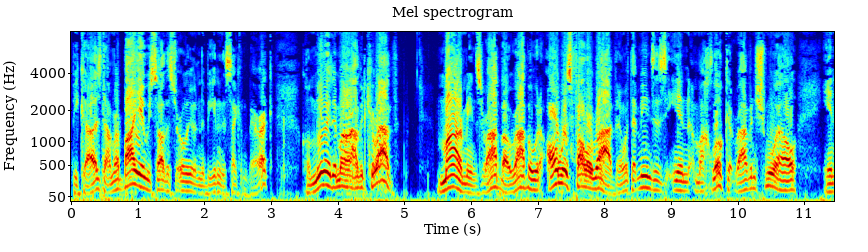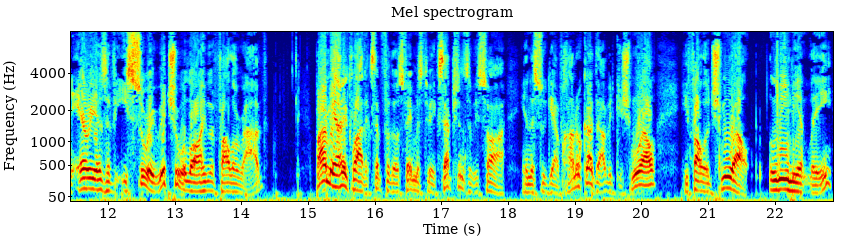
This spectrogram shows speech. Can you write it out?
Because, Damar Baye, we saw this earlier in the beginning of the second barak, Kol Demar Avid Karav. Mar means Rabba. Rabba would always follow Rav, and what that means is in Machloket, Rav and Shmuel, in areas of Isuri ritual law, he would follow Rav. Bar Mihaniklat, except for those famous three exceptions that we saw in the Sugya of Chanukah, David Kishmuel, he followed Shmuel leniently.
